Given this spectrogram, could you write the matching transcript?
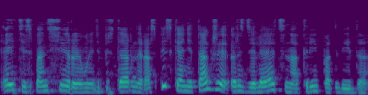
эти спонсируемые депозитарные расписки, они также разделяются на три подвида.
